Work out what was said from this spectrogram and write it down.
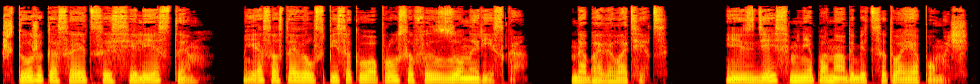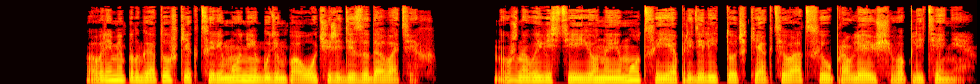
Что же касается Селесты, я составил список вопросов из зоны риска, добавил отец. И здесь мне понадобится твоя помощь. Во время подготовки к церемонии будем по очереди задавать их. Нужно вывести ее на эмоции и определить точки активации управляющего плетения.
